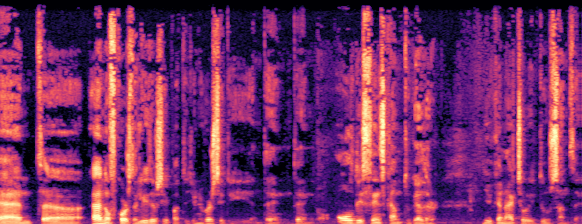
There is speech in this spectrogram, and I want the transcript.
and uh, and of course the leadership at the university. And then then all these things come together. You can actually do something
